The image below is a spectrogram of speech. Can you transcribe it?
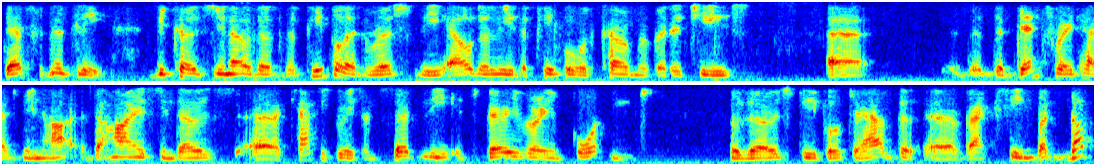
Definitely, because you know the, the people at risk, the elderly, the people with comorbidities, uh, the, the, death rate has been high, the highest in those uh, categories, and certainly it's very, very important for those people to have the uh, vaccine. But not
